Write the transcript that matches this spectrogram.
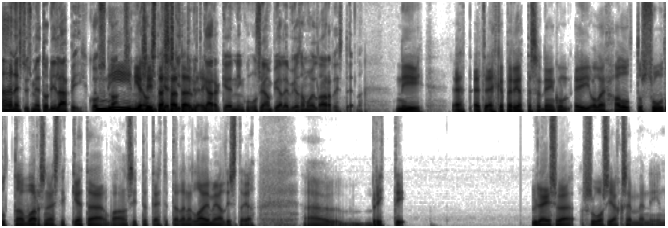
äänestysmetodi läpi, koska Niin, ja on siis tässä- keskittynyt tä- kärkeen niin kuin useampia levyjä samoilta artisteilta. niin, että et ehkä periaatteessa niin kuin ei ole haluttu suututtaa varsinaisesti ketään, vaan sitten tehty tällainen laimeallista ja ää, britti yleisöä suosiaksemme, niin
